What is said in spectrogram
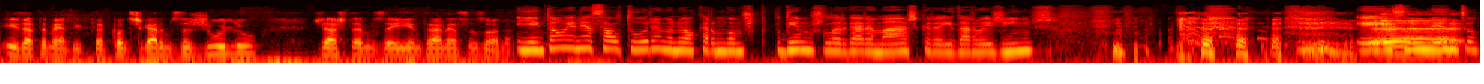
exatamente, e portanto, quando chegarmos a julho, já estamos aí a entrar nessa zona. E então é nessa altura, Manuel Carmo Gomes, que podemos largar a máscara e dar beijinhos? é esse o momento?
